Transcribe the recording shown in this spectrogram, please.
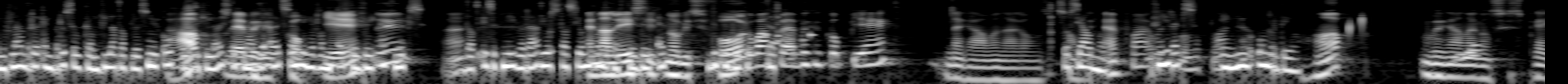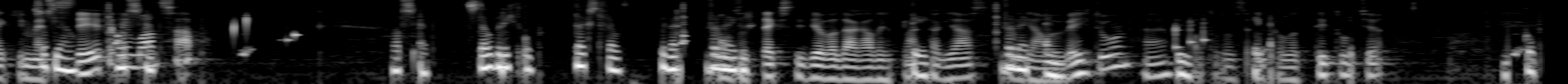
In Vlaanderen en Brussel kan via nu ook worden geluisterd naar de uitzendingen van Mix. hè? Dat is het nieuwe radiostation En van dan lees ik RTBF, het nog eens voor wat we hebben gekopieerd. Dan gaan we naar onze Sociaal app waar we het 4x, willen een plakken. nieuw onderdeel. Hop. We gaan naar ons gesprekje met. Steven in WhatsApp. WhatsApp. Stel bericht op. Tekstveld. Bewerk. Onze Verwijder. tekst die we daar hadden geplakt, T. daar juist, die Verwijder. gaan we wegdoen. Dat is enkel het titeltje. Kop.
